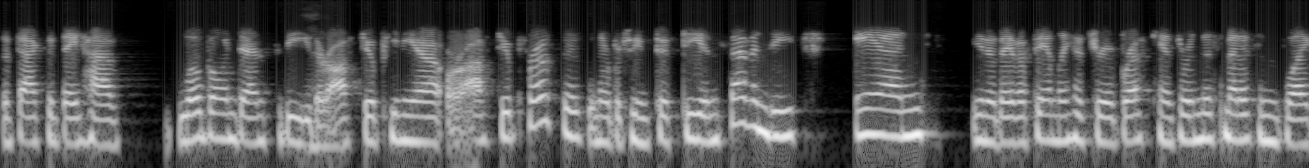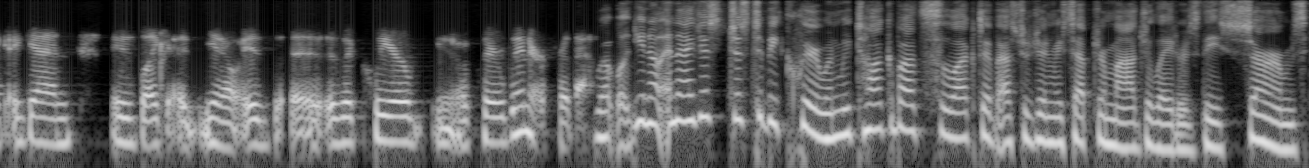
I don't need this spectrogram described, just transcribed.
the fact that they have low bone density, either mm-hmm. osteopenia or osteoporosis, and they're between 50 and 70. And, you know, they have a family history of breast cancer. And this medicine's like, again, is like, a, you know, is, is a clear, you know, clear winner for them. Well, you know, and I just, just to be clear, when we talk about selective estrogen receptor modulators, these SERMs,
